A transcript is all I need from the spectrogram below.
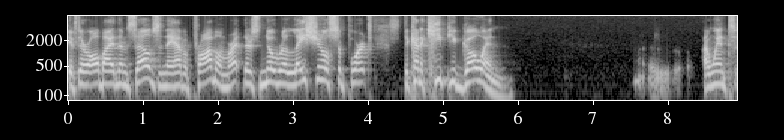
If they're all by themselves and they have a problem, right? There's no relational support to kind of keep you going. I went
